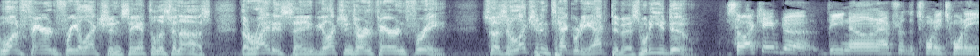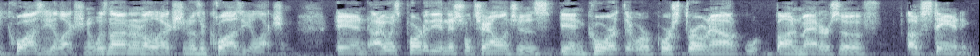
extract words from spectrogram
we want fair and free elections. So you have to listen to us. The right is saying the elections aren't fair and free. So as an election integrity activist, what do you do? So I came to be known after the 2020 quasi election. It was not an election, it was a quasi election. And I was part of the initial challenges in court that were, of course, thrown out on matters of of standing.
